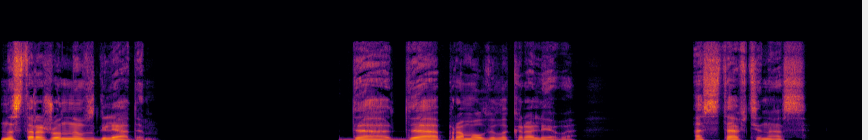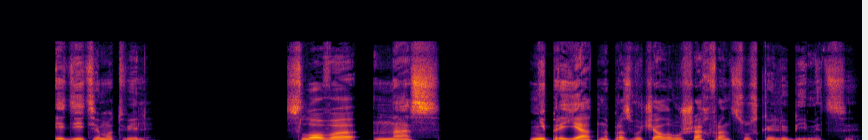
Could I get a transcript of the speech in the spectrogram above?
настороженным взглядом. «Да, да», — промолвила королева, — «оставьте нас. Идите, Мотвиль». Слово «нас» неприятно прозвучало в ушах французской любимицы.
